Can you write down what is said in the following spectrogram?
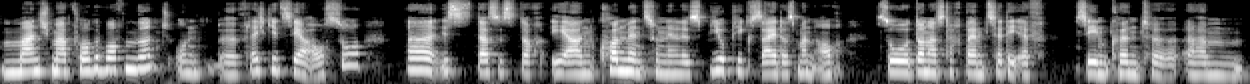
manchmal vorgeworfen wird, und äh, vielleicht geht es ja auch so, äh, ist, dass es doch eher ein konventionelles Biopic sei, dass man auch so Donnerstag beim ZDF sehen könnte. Ähm,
